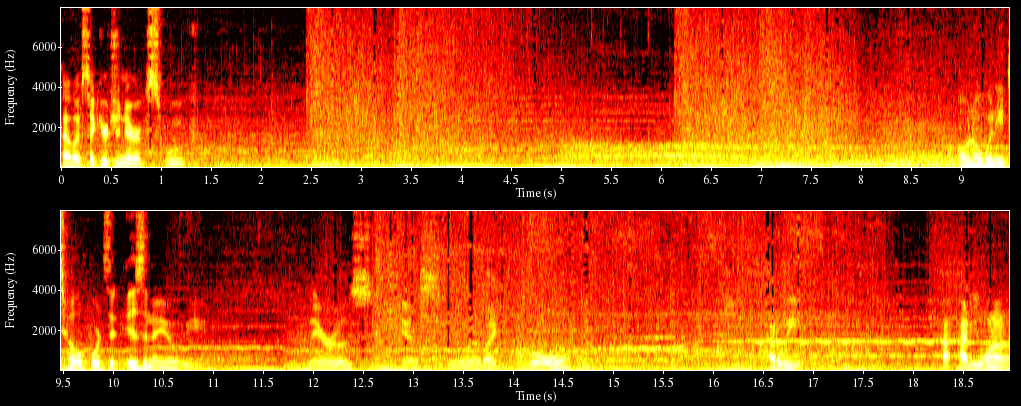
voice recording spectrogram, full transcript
That looks like your generic swoop. Oh no, when he teleports it is an AoE. And arrows. Yes. We wanna like roll. How do we how, how do you wanna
